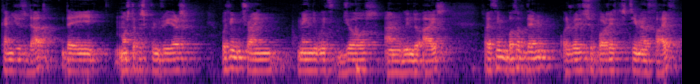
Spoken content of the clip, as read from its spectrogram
can use that. They, most of the screen readers, we've been trying mainly with JAWS and Window Eyes so I think both of them already supported HTML5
